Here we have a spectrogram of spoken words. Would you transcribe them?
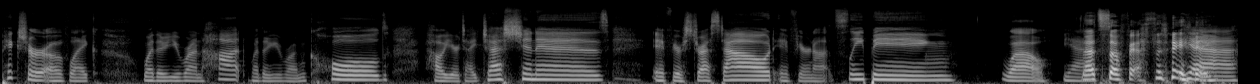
picture of like whether you run hot, whether you run cold, how your digestion is, if you're stressed out, if you're not sleeping. Wow Yeah. that's so fascinating Yeah.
